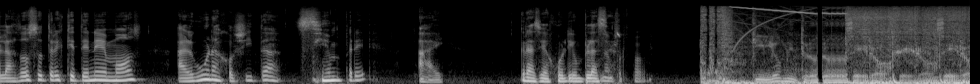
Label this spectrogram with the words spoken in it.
las dos o tres que tenemos, alguna joyita siempre hay. Gracias, Juli, un placer. No, por favor. Kilómetro cero, cero, cero.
